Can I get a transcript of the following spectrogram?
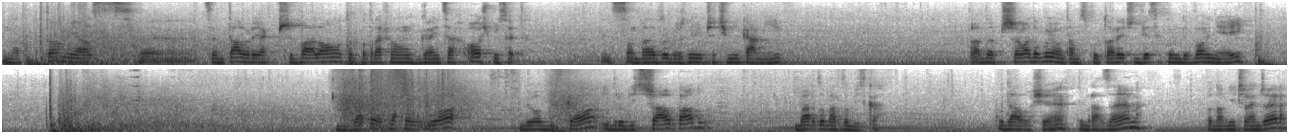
Natomiast centaury jak przywalą, to potrafią w granicach 800. Więc są bardzo groźnymi przeciwnikami. Prawda, przeładowują tam z półtorej czy dwie sekundy wolniej. Ło! Było blisko i drugi strzał padł. Bardzo, bardzo blisko. Udało się tym razem. Ponownie Challenger.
